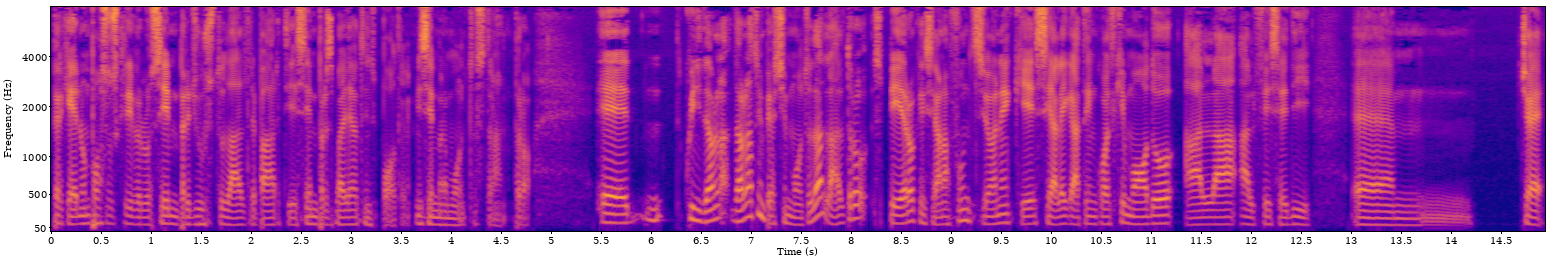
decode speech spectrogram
Perché non posso scriverlo sempre giusto da altre parti e sempre sbagliato in Spotlight. Mi sembra molto strano, però. Eh, quindi da un, da un, lato mi piace molto, dall'altro spero che sia una funzione che sia legata in qualche modo alla, al Face ID. Ehm, cioè,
